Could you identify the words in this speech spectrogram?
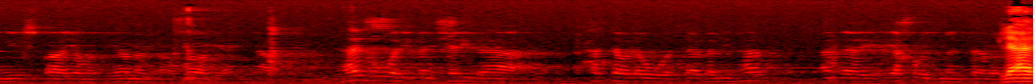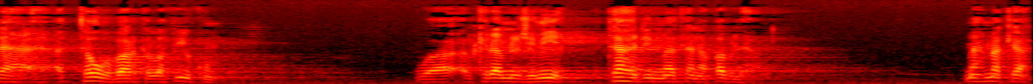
ان يسقى يوم القيامه من عصاره أهل النار هل هو لمن شربها حتى ولو تاب منها أن يخرج من تاب لا لا التوبة بارك الله فيكم والكلام للجميع تهدم ما كان قبلها مهما كان.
